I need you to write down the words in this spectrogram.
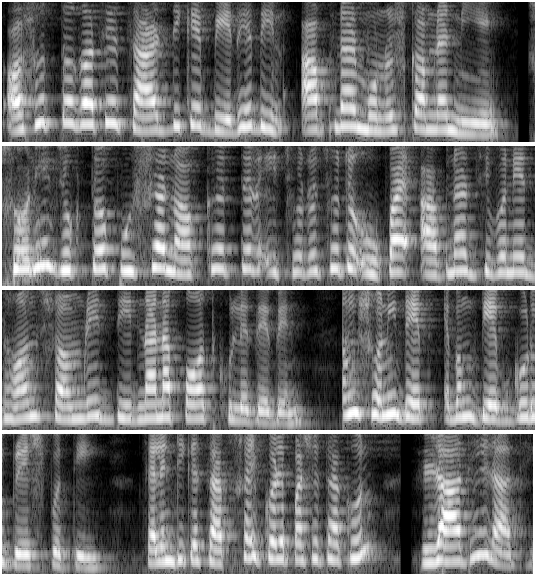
অসত্য গাছের চারদিকে বেঁধে দিন আপনার মনস্কামনা নিয়ে। শনি যুক্ত পুষ্যা নক্ষত্রের এই ছোট ছোট উপায় আপনার জীবনে ধন সমৃদ্ধির নানা পথ খুলে দেবেন। এবং শনিদেব এবং দেবগুরু বৃহস্পতি। চ্যানেলটিকে সাবস্ক্রাইব করে পাশে থাকুন। রাধে রাধে।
